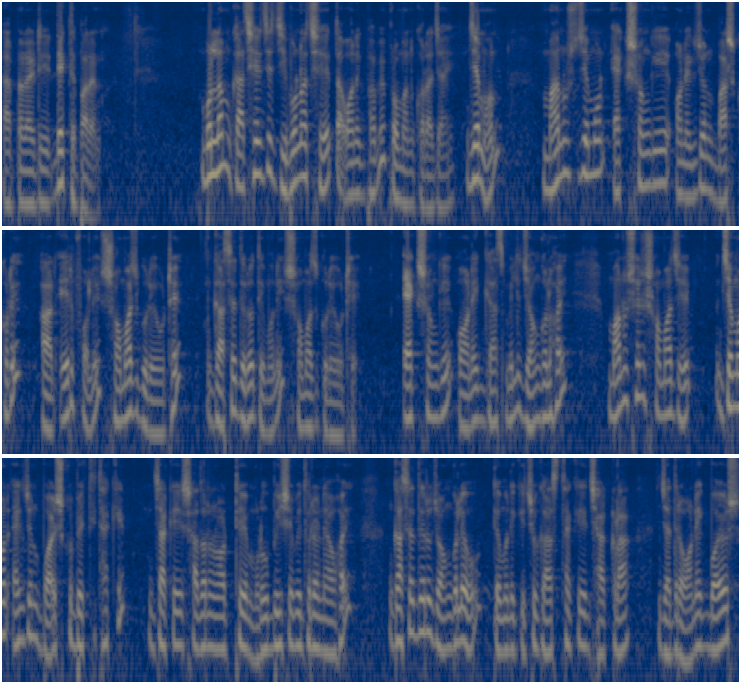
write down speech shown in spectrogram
আপনারা এটি দেখতে পারেন। বললাম, গাছের যে জীবন আছে তা অনেকভাবে প্রমাণ করা যায়। যেমন, মানুষ যেমন একসঙ্গে অনেকজন বাস করে, আর এর ফলে সমাজ গড়ে ওঠে গাছেদেরও তেমনি সমাজ গড়ে ওঠে। একসঙ্গে অনেক গাছ মিলে জঙ্গল হয়। মানুষের সমাজে যেমন একজন বয়স্ক ব্যক্তি থাকে, যাকে সাধারণ অর্থে মুরব্বী হিসেবে ধরে নেওয়া হয় গাছেদেরও জঙ্গলেও তেমনি কিছু গাছ থাকে, ঝাঁকড়া, যাদের অনেক বয়স,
